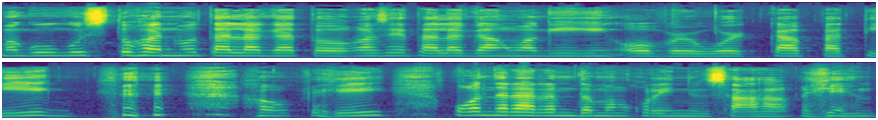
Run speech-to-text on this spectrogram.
Magugustuhan mo talaga to kasi talagang magiging overwork ka, patig. okay? Mukhang nararamdaman ko rin yun sa akin.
